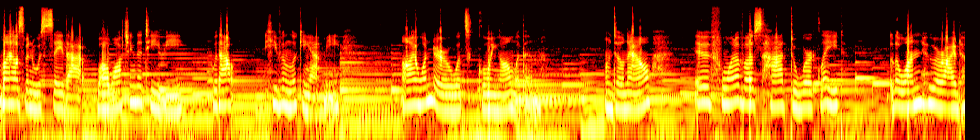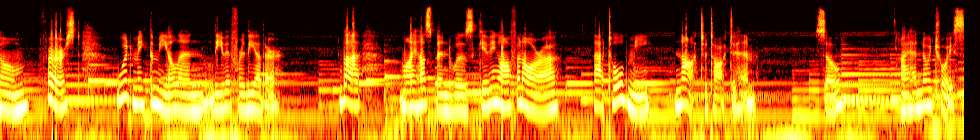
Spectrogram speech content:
My husband would say that while watching the TV without even looking at me. I wonder what's going on with him. Until now, if one of us had to work late, the one who arrived home first would make the meal and leave it for the other. But my husband was giving off an aura that told me not to talk to him. So, I had no choice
